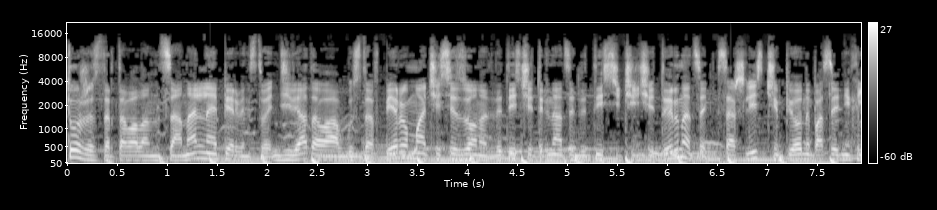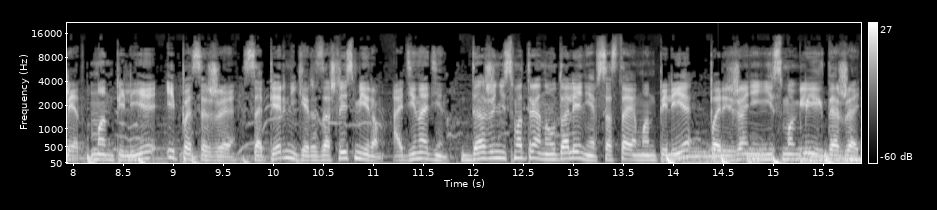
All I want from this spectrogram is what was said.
тоже стартовало национальное первенство. 9 августа в первом матче сезона 2013-2014 сошлись чемпионы последних лет Монпелье и ПСЖ. Соперники разошлись миром 1-1. Даже несмотря на удаление в составе Монпелье, парижане не смогли их дожать.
